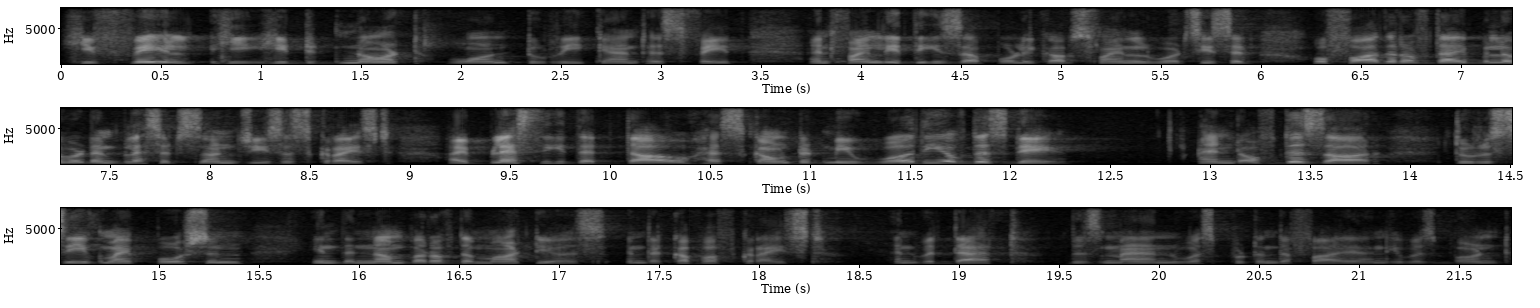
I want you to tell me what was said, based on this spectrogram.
He failed. He, he did not want to recant his faith. And finally, these are Polycarp's final words. He said, O Father of thy beloved and blessed Son, Jesus Christ, I bless thee that thou hast counted me worthy of this day and of this hour to receive my portion in the number of the martyrs in the cup of Christ. And with that, this man was put in the fire and he was burned.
